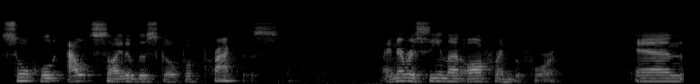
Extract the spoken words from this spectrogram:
so called outside of the scope of practice. I've never seen that offering before. And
